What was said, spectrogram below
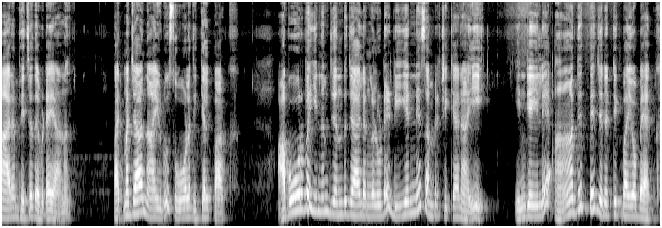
ആരംഭിച്ചത് എവിടെയാണ് പത്മജ നായിഡു സുവോളജിക്കൽ പാർക്ക്. അപൂർവ ഇനം ജന്തുജാലങ്ങളുടെ ഡി എൻ എ സംരക്ഷിക്കാനായി ഇന്ത്യയിലെ ആദ്യത്തെ ജനറ്റിക് ബയോ ബാങ്ക്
